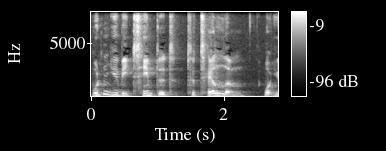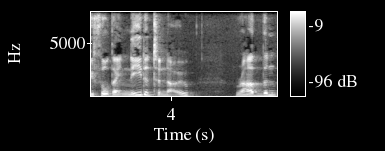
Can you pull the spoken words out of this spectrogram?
wouldn't you be tempted to tell them what you thought they needed to know rather than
